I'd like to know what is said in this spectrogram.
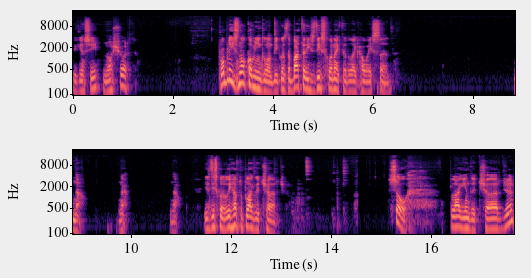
you can see, no short. Probably it's not coming on because the battery is disconnected like how I said. No, no, no. It's disconnected. We have to plug the charger. So, plug in the charger.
